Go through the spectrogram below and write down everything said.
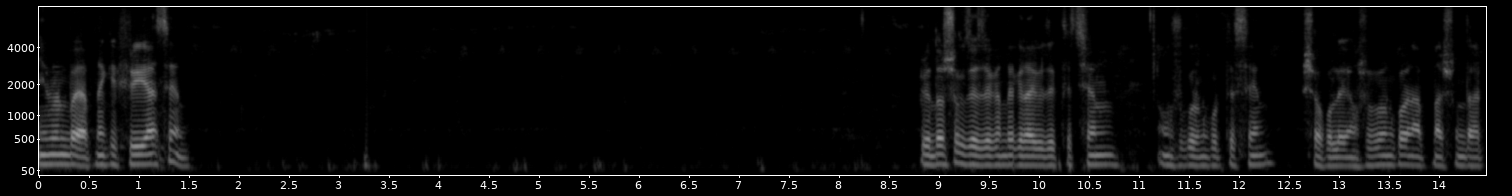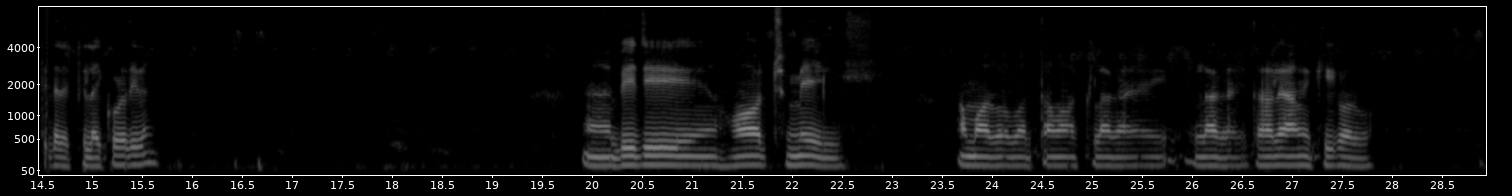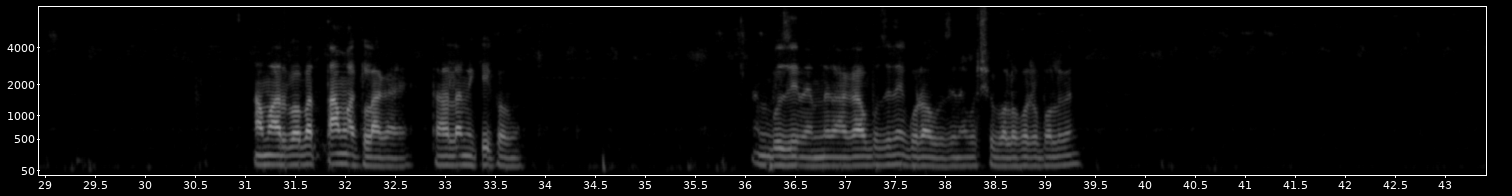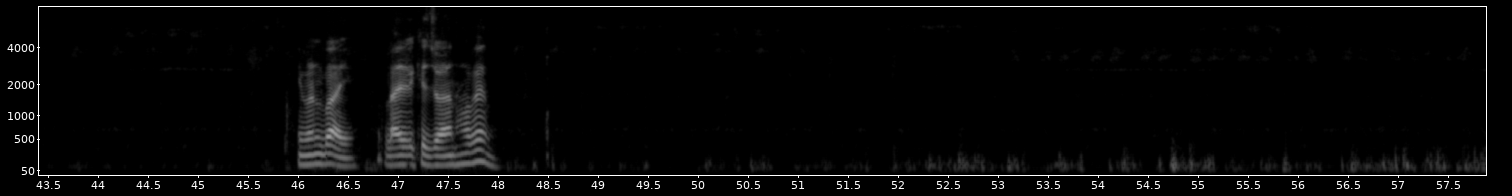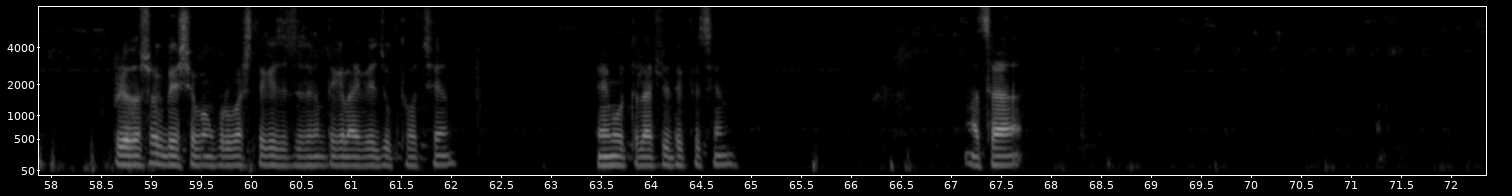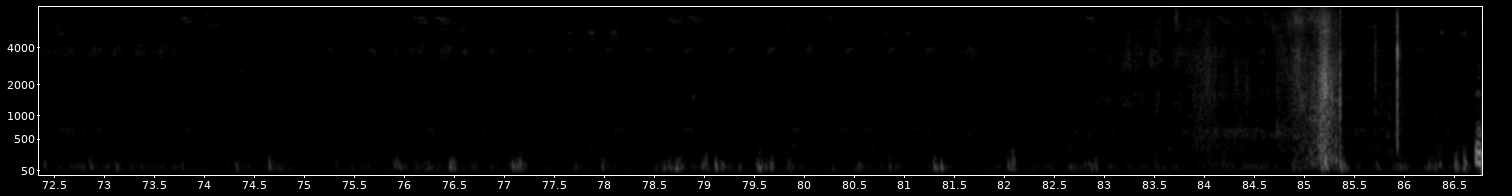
ইমরান ভাই, আপনি কি ফ্রি আছেন? প্রিয় দর্শক, যে যেখান থেকে লাইভ দেখতেছেন, অংশগ্রহণ করতেছেন সকলে অংশগ্রহণ করেন। আপনার সুন্দর হাটটিতে একটি লাইক করে দিবেন। বিডি হট মেইল আমার বাবা তামাক লাগায় লাগায়। তাহলে আমি কি করব? আমার বাবা তামাক লাগায়, তাহলে আমি কি করব? আমি বুঝি না আপনার আগা বুঝি না গোড়া বুঝি না, অবশ্যই ভালো করে বলবেন। ইমরান ভাই লাইভে কি জয়েন হবেন? প্রিয় দর্শক, দেশ এবং প্রবাস থেকে যে যেখান থেকে লাইভে যুক্ত হচ্ছেন, এই মুহূর্তে লাইভটি দেখতেছেন। আচ্ছা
